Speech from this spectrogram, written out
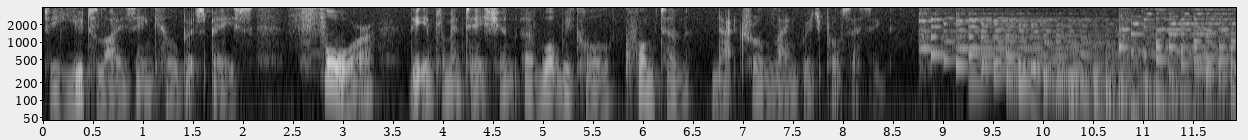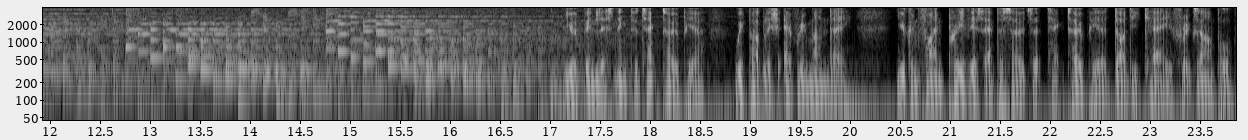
to utilizing Hilbert space for the implementation of what we call quantum natural language processing. You have been listening to Techtopia. We publish every Monday. You can find previous episodes at techtopia.ek, for example,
